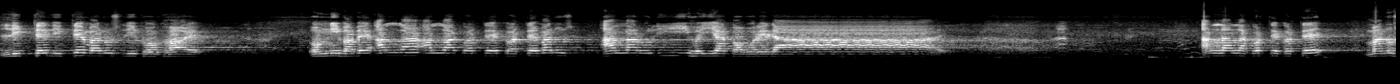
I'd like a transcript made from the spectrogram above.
লিখতে লিখতে মানুষ লিখক হয়। অমনি ভাবে আল্লাহ আল্লাহ করতে করতে মানুষ আল্লাহর অলি হইয়া কবরে যায়। আল্লাহ আল্লাহ করতে করতে মানুষ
